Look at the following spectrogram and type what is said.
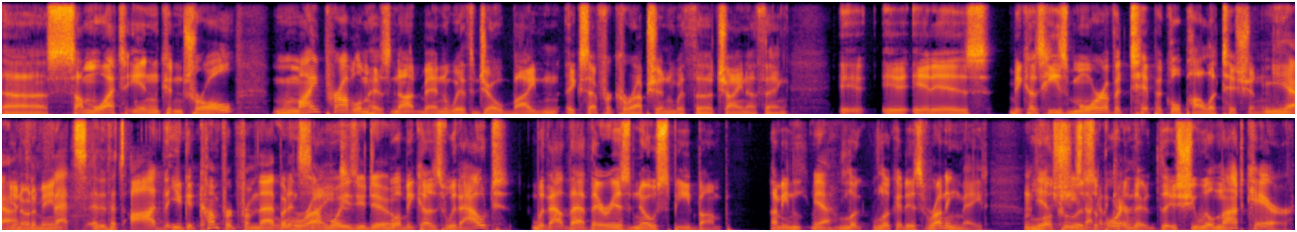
uh, somewhat in control. My problem has not been with Joe Biden, except for corruption with the China thing. It, it, it is because he's more of a typical politician. Yeah, you know what I mean. That's that's odd that you get comfort from that, but in some ways you do. Well, because without without that, there is no speed bump. I mean, Yeah. look look at his running mate. Mm-hmm. Yeah, look who is supporting. care. There- the- She will not care.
